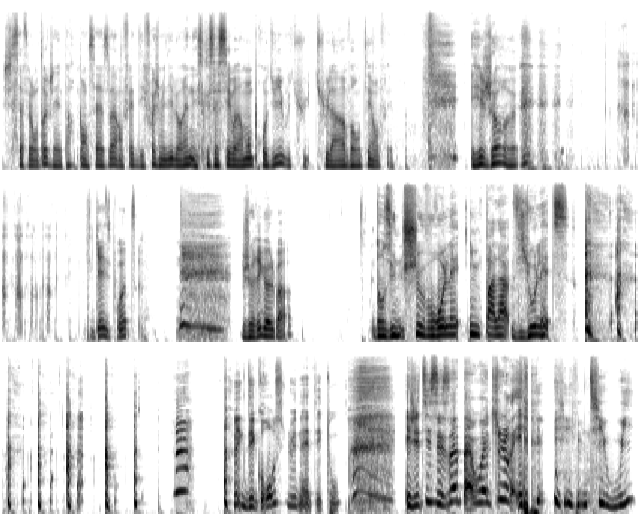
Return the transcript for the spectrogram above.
ça fait longtemps que j'avais pas repensé à ça. En fait, des fois, je me dis, Lorraine, est-ce que ça s'est vraiment produit ou tu, tu l'as inventé, en fait? Et genre. le gars, il se pointe. Je rigole pas. Dans une Chevrolet Impala violette. Avec des grosses lunettes et tout. Et j'ai dit, c'est ça ta voiture? Et il me dit oui.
